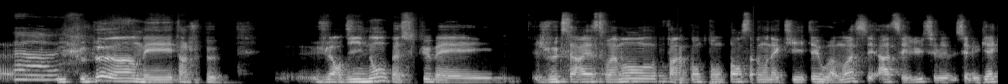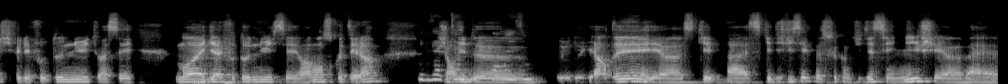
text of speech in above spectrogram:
euh, je peux, hein, mais je peux je leur dis non parce que ben, je veux que ça reste vraiment. Enfin, quand on pense à mon activité ou à moi, c'est ah c'est lui, c'est le, le gars qui fait les photos de nuit. Tu vois, c'est moi égal photo de nuit. C'est vraiment ce côté-là. J'ai envie de, de, garder et euh, ce qui est bah, ce qui est difficile parce que comme tu dis, c'est une niche et euh, bah,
